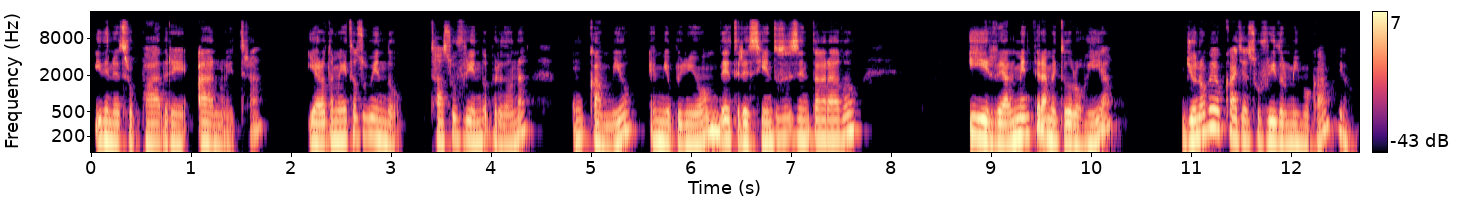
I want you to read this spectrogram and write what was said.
y de nuestros padres a la nuestra? Y ahora también está, subiendo, está sufriendo perdona, un cambio, en mi opinión, de 360 grados y realmente la metodología, yo no veo que haya sufrido el mismo cambio.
